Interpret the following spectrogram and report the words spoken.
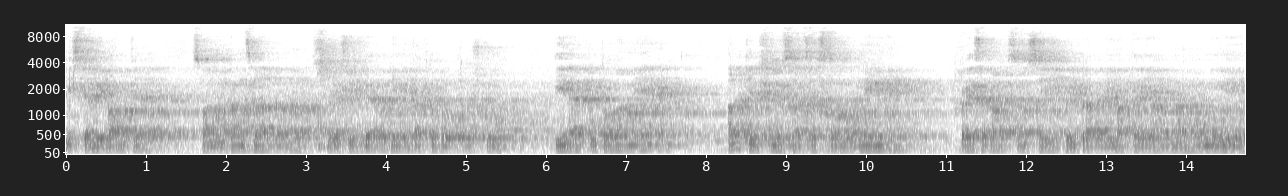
Isté my Valte s pánom kancelárom sme išli dve hodiny, tak to bolo trošku iné putovanie, ale tiež sme sa cestou modlili. Prezeral som si pripravený materiál na homíliu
